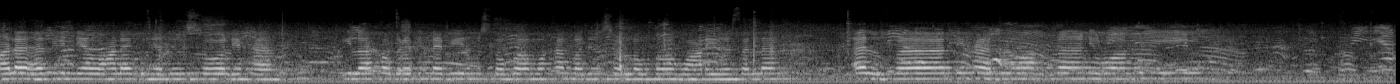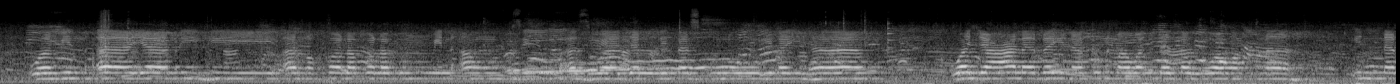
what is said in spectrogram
Ala hadinnya wa ala kunyatin salihah ila hadratin Nabi Mustafa Muhammadin sallallahu alaihi wasallam. Al-Fatihah Bismillahirrahmanirrahim. Wa min ayatihi an khalaqa lakum min anfusikum azwajan litaskunu ilaiha wa ja'ala bainakum mawaddatan wa rahmah. Inna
